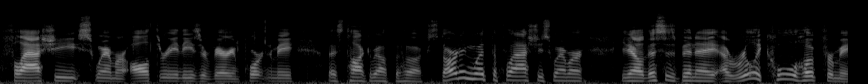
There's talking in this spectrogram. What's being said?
flashy swimmer. All three of these are very important to me. Let's talk about the hook. Starting with the flashy swimmer, you know, this has been a, a really cool hook for me.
